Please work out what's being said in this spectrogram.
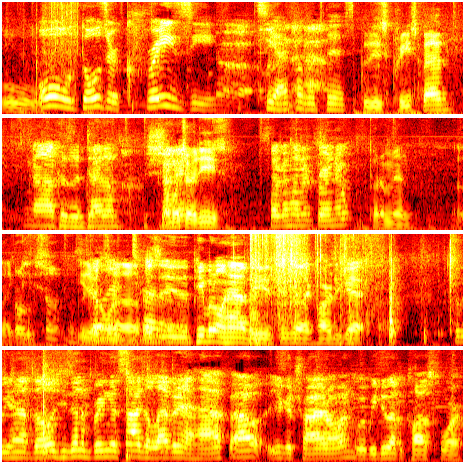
Ooh. Oh, those are crazy. Uh, see, I fuck with this. Do these crease bad? Nah, because of denim. How much are these? 700 brand new. Put them in. I like Those these. tough. These Those are are tough. tough. People don't have these. These are like hard to get. So we have those. He's gonna bring a size 11 and a half out. You could try it on, but we do have a cost for.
